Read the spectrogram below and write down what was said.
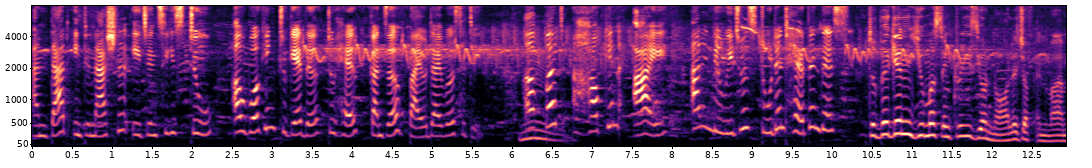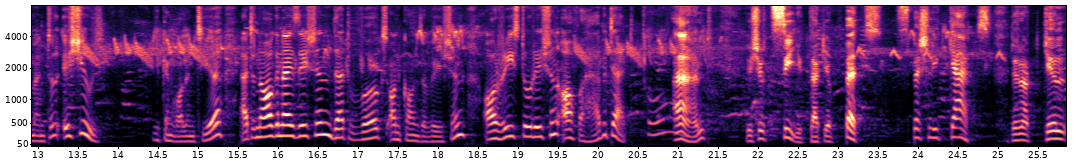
and that international agencies too are working together to help conserve biodiversity. Uh, but how can I, an individual student, help in this? To begin, you must increase your knowledge of environmental issues. You can volunteer at an organization that works on conservation or restoration of a habitat. Oh. And you should see that your pets, especially cats, do not kill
